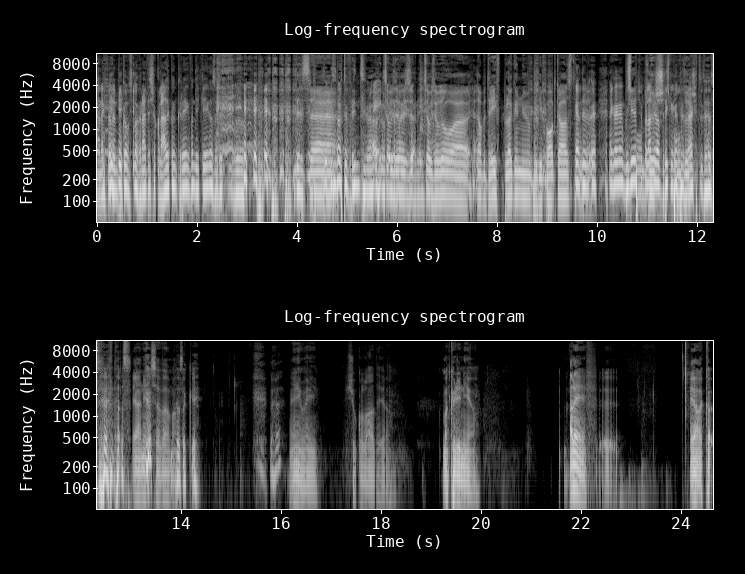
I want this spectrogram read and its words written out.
en ik wil in de toekomst nog gratis chocolade kunnen krijgen van die kegels. Dus ik. Dus, Ze eh is nog te vriend. Ja, ik, zou een sowieso, ik zou sowieso eh, dat bedrijf pluggen nu op die podcast. Ik heb de, eh, ik denk dat ik beneden chocolade al drie keer heb gezegd. Dus eh, dat is, Ja, nee, dat is wel, maar... dat is oké. Anyway, chocolade, ja. Maar niet, ja. Allee, eh, ja, ik,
